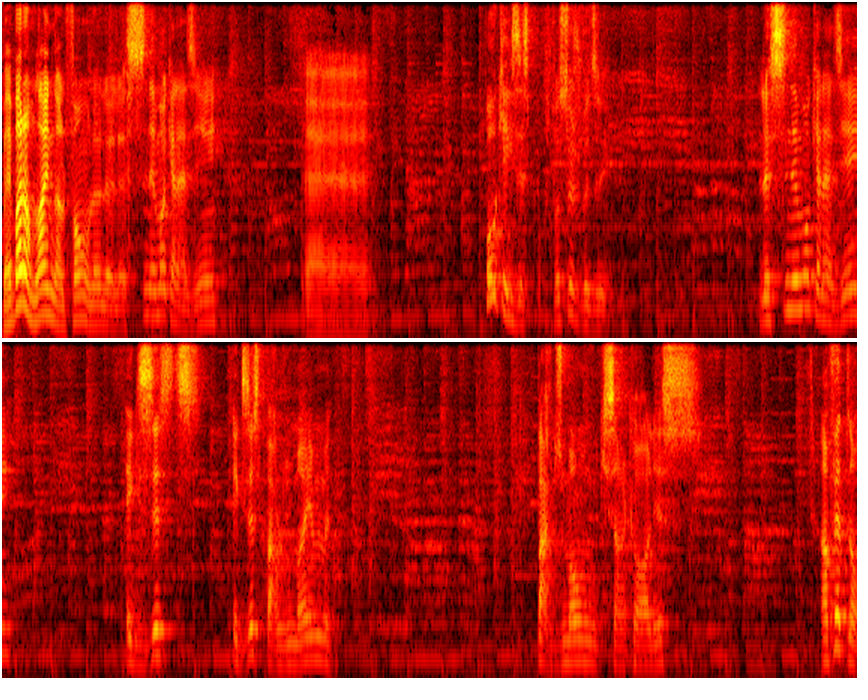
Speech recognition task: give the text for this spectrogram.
ben, bottom line, dans le fond, là, le, cinéma canadien. Euh, pas qu'il existe pas. C'est pas ça que je veux dire. Le cinéma canadien existe, par lui-même par du monde qui s'en calisse. En fait, non.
